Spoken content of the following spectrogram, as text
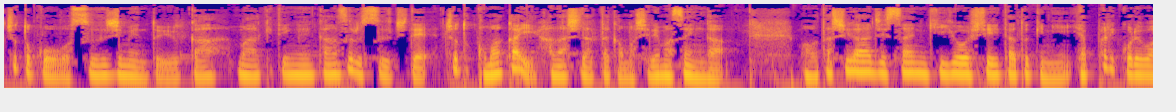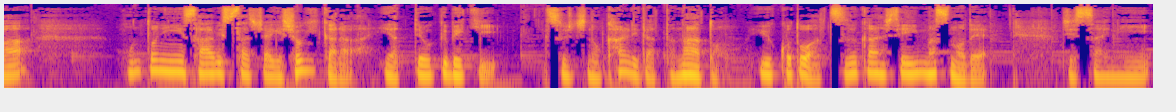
ちょっとこう数字面というか、マーケティングに関する数値で、ちょっと細かい話だったかもしれませんが、まあ、私が実際に起業していた時に、やっぱりこれは、本当にサービス立ち上げ初期からやっておくべき数値の管理だったなということは痛感していますので、実際に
